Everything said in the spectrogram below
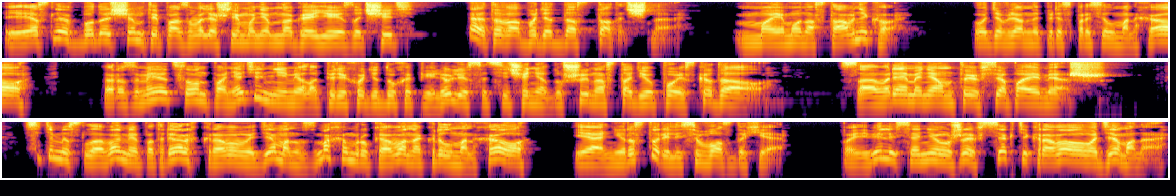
Если в будущем ты позволишь ему немного её изучить, этого будет достаточно. Моему наставнику? Удивленно переспросил Манхао. Разумеется, он понятия не имел о переходе духа пилюли с отсечения души на стадию поиска Дао. «Со временем ты всё поймёшь». С этими словами патриарх Кровавый Демон взмахом рукава накрыл Манхао, и они растворились в воздухе. Появились они уже в секте Кровавого Демона.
